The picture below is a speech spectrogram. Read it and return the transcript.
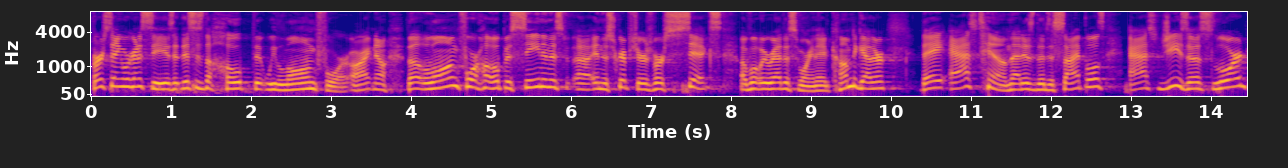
First thing we're going to see is that this is the hope that we long for. All right, now the long for hope is seen in this uh, in the scriptures, verse six of what we read this morning. They had come together they asked him, that is, the disciples asked Jesus, Lord,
